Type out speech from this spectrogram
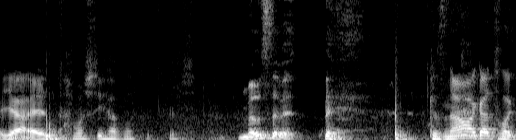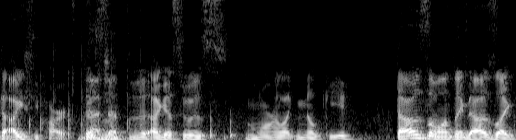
yeah. It, how much do you have left? of yours? Most of it. Because now I got to like the icy part. Gotcha. the- I guess it was more like milky. That was the one thing that was like,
